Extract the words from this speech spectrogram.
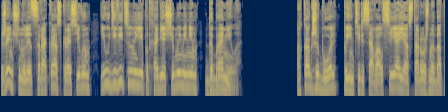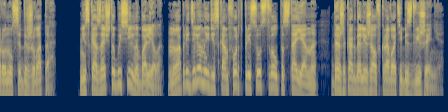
женщину лет сорока с красивым и удивительно ей подходящим именем Добромила. «А как же боль?» – поинтересовался я и осторожно дотронулся до живота. Не сказать, чтобы сильно болело, но определенный дискомфорт присутствовал постоянно, даже когда лежал в кровати без движения.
